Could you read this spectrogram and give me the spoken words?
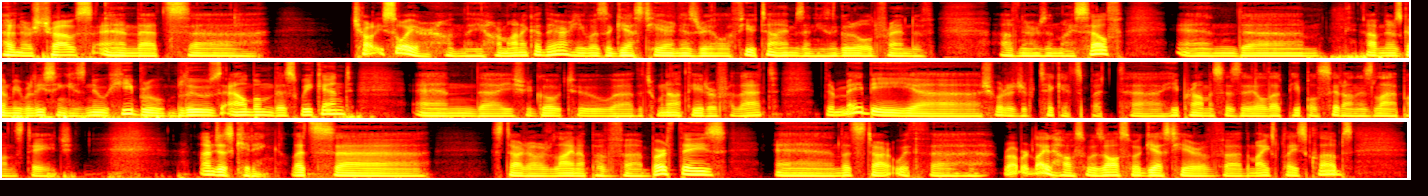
Avner Strauss, and that's uh, Charlie Sawyer on the harmonica there. He was a guest here in Israel a few times, and he's a good old friend of Avner's and myself. And um, Avner's going to be releasing his new Hebrew blues album this weekend, and uh, you should go to uh, the Tmuna Theater for that. There may be a shortage of tickets, but uh, he promises that he'll let people sit on his lap on stage. I'm just kidding. Let's uh, start our lineup of uh, birthdays. And let's start with uh, Robert Lighthouse, who was also a guest here of uh, the Mike's Place Clubs.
